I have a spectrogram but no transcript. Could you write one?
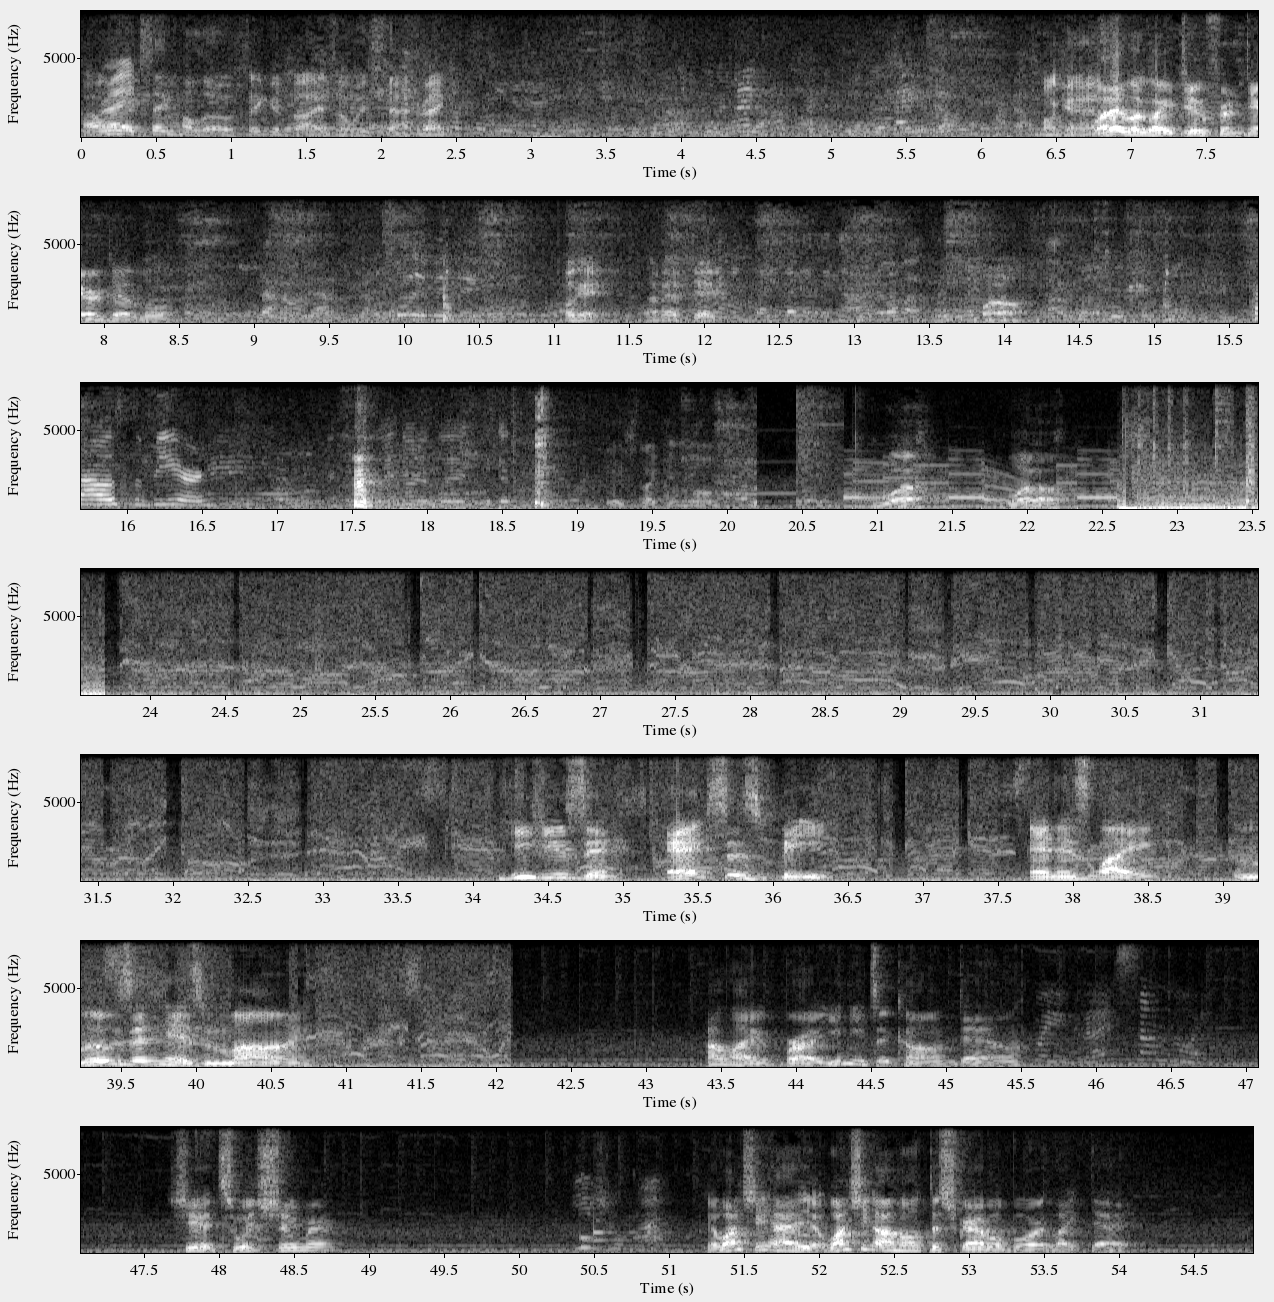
I Right? like saying hello. Saying goodbye is always sad, right? Okay. Why they look like dude from Daredevil? Okay, I'm AFK. Wow. So how's the beer? It's like your mom. Wow. Wow. He's using X's beat and is like losing his mind. I'm like, bro, you need to calm down. She a Twitch streamer? Yeah, why she had why she got hold the Scrabble board like that?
